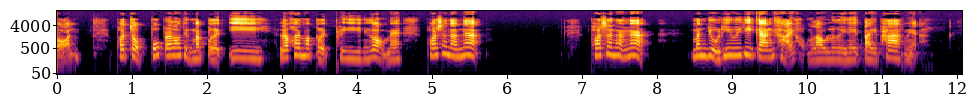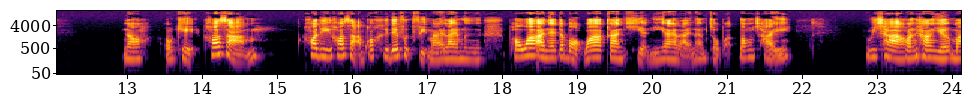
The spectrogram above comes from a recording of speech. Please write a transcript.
ก่อน พอจบปุ๊บแล้วเราถึงมาเปิด E แล้วค่อยมาเปิด Pre นึกออกไหมเพราะฉะนั้นน่ะ เพราะฉะนั้นน่ะมันอยู่ที่วิธีการขายของเราเลยในไตรภาคเนี่ย เนาะโอเค ข้อ 3 ข้อดีข้อ 3 ก็คือได้ฝึกฝีไม้ลายมือ เพราะว่าอันนี้จะบอกว่าการเขียนนิยายหลายเล่มจบอะต้องใช้วิชาค่อนข้างเยอะม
